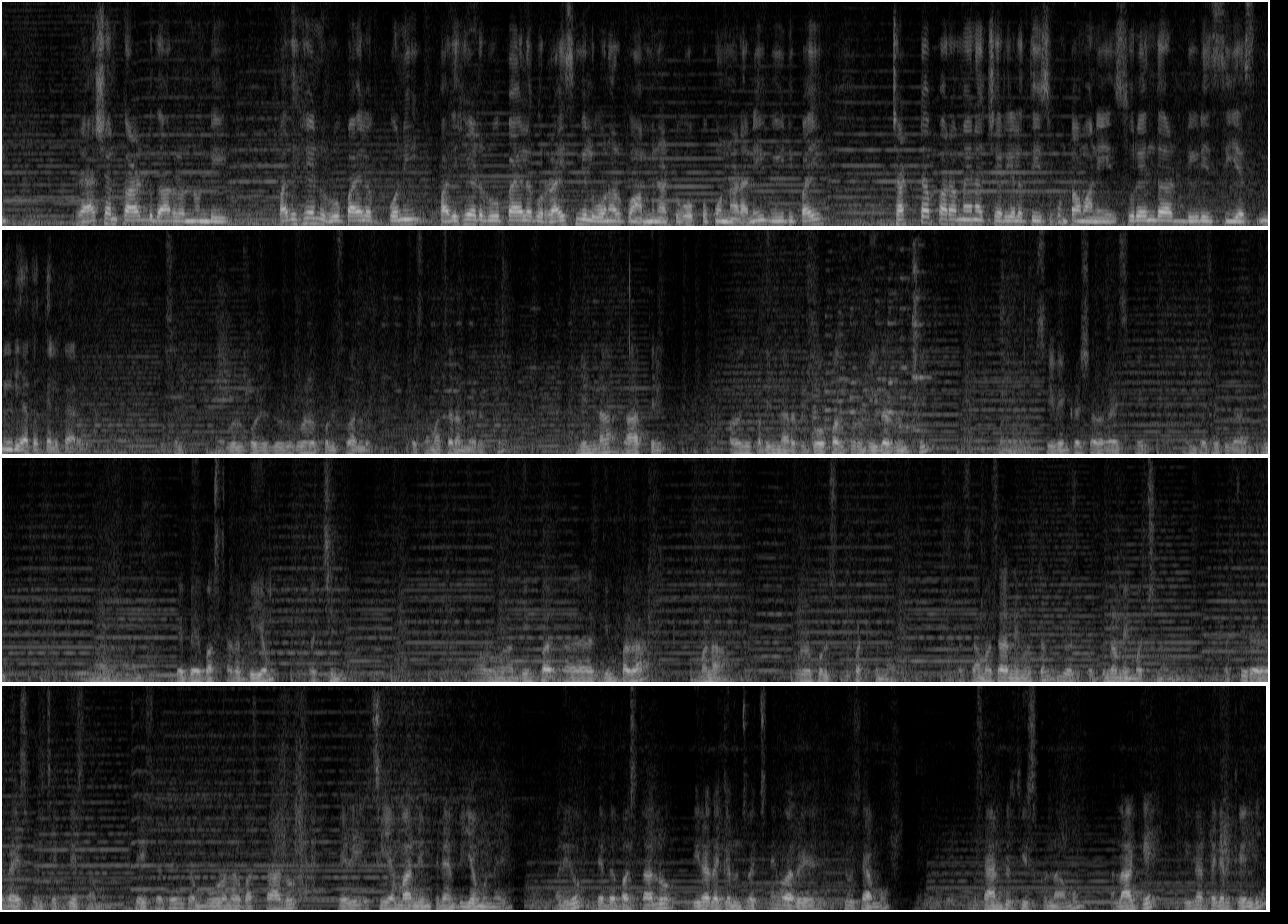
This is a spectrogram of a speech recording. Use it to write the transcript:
రేషన్ కార్డుదారుల నుండి పదిహేను రూపాయలకు కొని పదిహేడు రూపాయలకు రైస్ మిల్ ఓనర్కు అమ్మినట్టు ఒప్పుకున్నాడని వీటిపై చట్టపరమైన చర్యలు తీసుకుంటామని సురేందర్ డీడీసీఎస్ మీడియాతో తెలిపారు. స్టేషన్ రూరల్ పోలీస్ వాళ్ళు సమాచారం మేరకు నిన్న రాత్రి పది పదిన్నరకు గోపాల్పూర్ డీలర్ నుంచి శ్రీ వెంకటేశ్వర రైస్ మిల్ సంతోష్ రెడ్డి గారికి డెబ్బై బస్తాల బియ్యం వచ్చింది. దింప దింపగా మన ఊర పోలీసులు పట్టుకున్నారు. సమాచార సమాచారం నిమిత్తం ఈరోజు పొద్దున్న మేము వచ్చినాము. వచ్చి రైస్ మిల్ చెక్ చేసాము చేసేది ఇక మూడు వందల బస్తాలు ఏది సీఎంఆర్ నింపిన బియ్యం ఉన్నాయి. మరియు డెబ్బై బస్తాలు డీలర్ దగ్గర నుంచి వచ్చినాయి. వారు చూసాము శాంపిల్స్ తీసుకున్నాము. అలాగే డీలర్ దగ్గరికి వెళ్ళి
